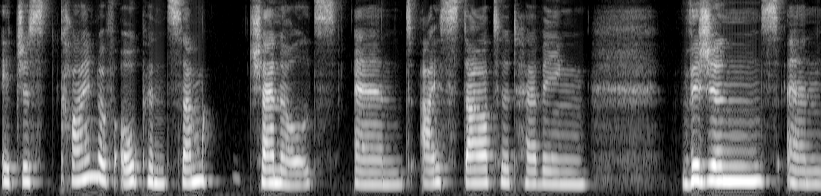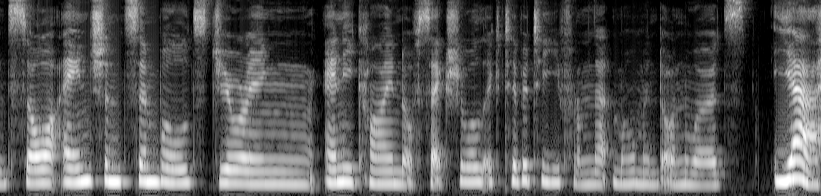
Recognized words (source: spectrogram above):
it just kind of opened some channels, and I started having visions and saw ancient symbols during any kind of sexual activity from that moment onwards. Yeah,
